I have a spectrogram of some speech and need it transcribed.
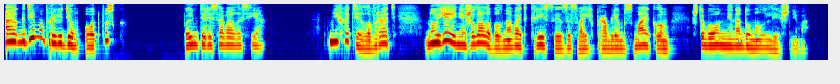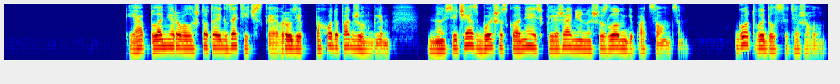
А где мы проведем отпуск? поинтересовалась я. Не хотела врать, но я и не желала волновать Криса из-за своих проблем с Майклом, чтобы он не надумал лишнего. Я планировал что-то экзотическое, вроде похода по джунглям, но сейчас больше склоняюсь к лежанию на шезлонге под солнцем. Год выдался тяжелым.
